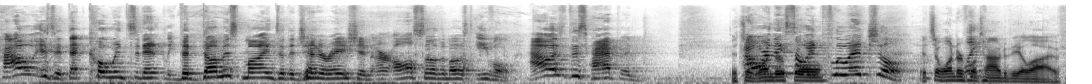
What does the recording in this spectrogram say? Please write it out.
How is it that coincidentally the dumbest minds of the generation are also the most evil? How has this happened? It's a How are they so influential? It's a wonderful Like- time to be alive.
